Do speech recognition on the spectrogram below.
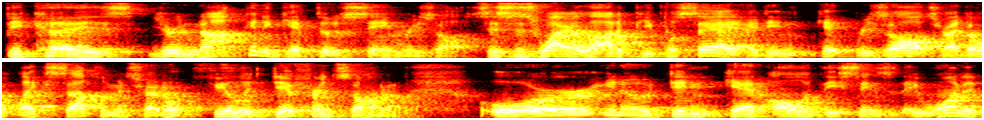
because you're not going to get those same results. This is why a lot of people say I, I, didn't get results or i don't like supplements or i don't feel a difference on them or you know didn't get all of these things that they wanted.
